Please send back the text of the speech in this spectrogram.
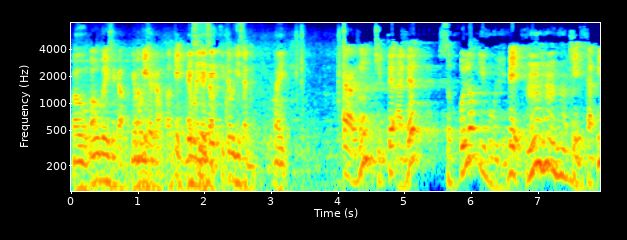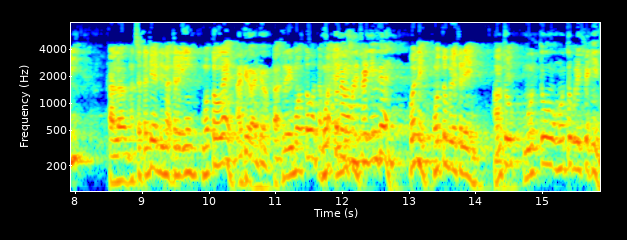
Baru. Baru boleh check up. Dia boleh Okey. check up. Okey, Dia IC boleh check lesen up. kita pergi sana. Baik. Sekarang ni kita ada 10,000 rebate. Hmm. hmm, hmm. Okey, tapi kalau macam tadi ada nak trade in motor kan? Ada ada. Tak trade in motor dapat Motor memang boleh trade in kan? Boleh, motor boleh trade in. Motor Okey. motor motor boleh trade in.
